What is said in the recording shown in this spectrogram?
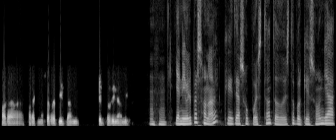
para, para que no se repitan ciertas dinámicas. Y a nivel personal, ¿qué te ha supuesto todo esto? Porque son ya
